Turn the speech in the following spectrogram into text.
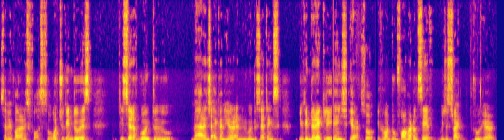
semicolon is false. So what you can do is instead of going to manage icon here and going to settings you can directly change here. So if you want to format on save we just write true here.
